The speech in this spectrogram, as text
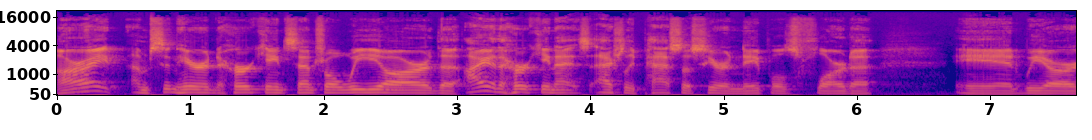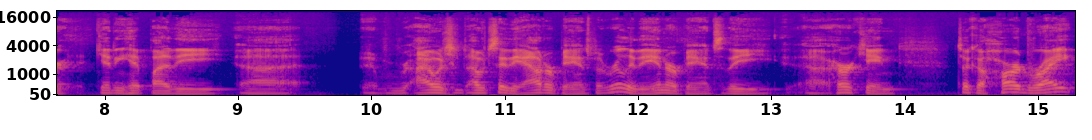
All right, I'm sitting here in Hurricane Central. We are the eye of the hurricane has actually passed us here in Naples, Florida, and we are getting hit by the. Uh, I would I would say the outer bands, but really the inner bands. The uh, hurricane took a hard right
